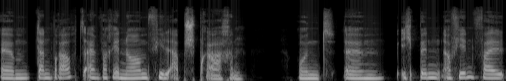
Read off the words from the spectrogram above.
ähm, dann braucht es einfach enorm viel Absprachen. Und ähm, ich bin auf jeden Fall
